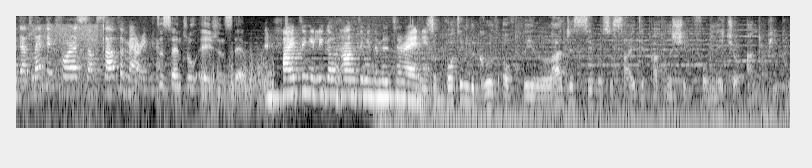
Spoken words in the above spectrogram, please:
And the Atlantic forests of South America. The Central Asian steppe. And fighting illegal hunting in the Mediterranean. Supporting the growth of the largest civil society partnership for nature and people.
